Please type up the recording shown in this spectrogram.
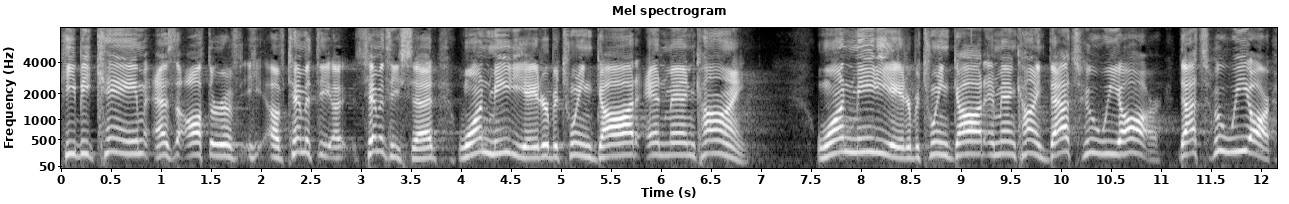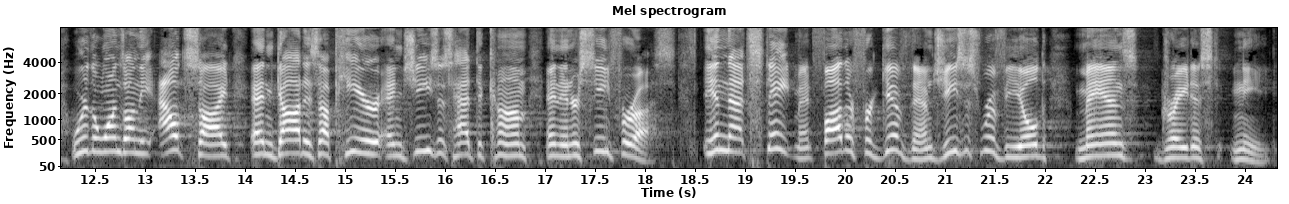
He became, as the author of, of Timothy, uh, Timothy said, one mediator between God and mankind. One mediator between God and mankind. That's who we are. That's who we are. We're the ones on the outside, and God is up here, and Jesus had to come and intercede for us. In that statement, Father, forgive them, Jesus revealed man's greatest need.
